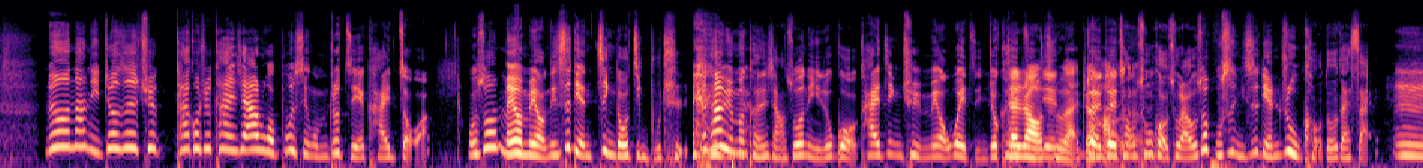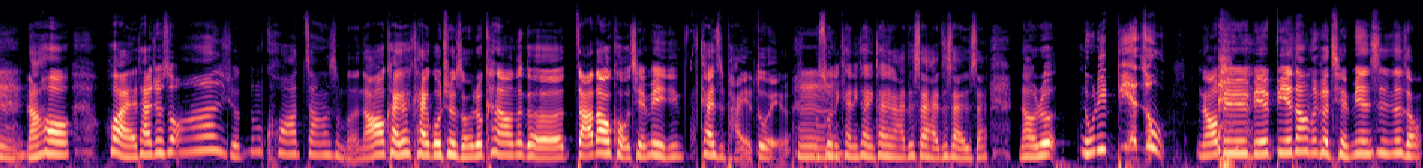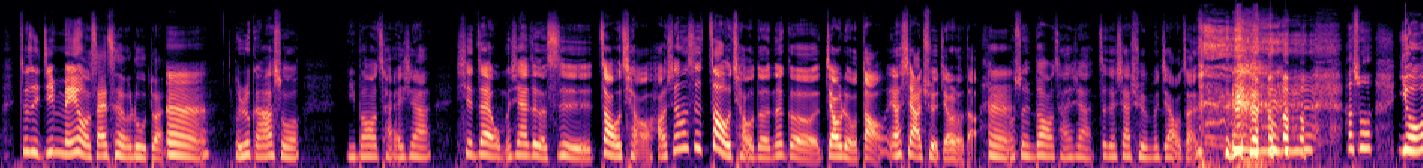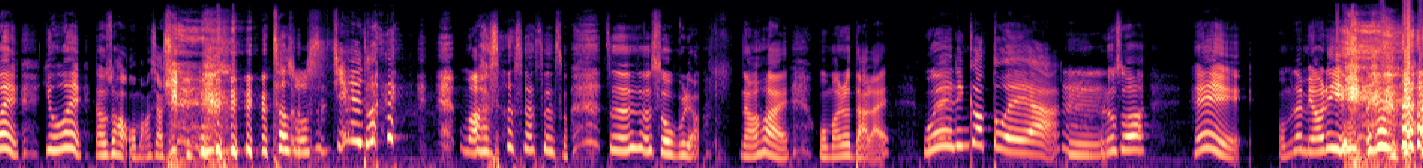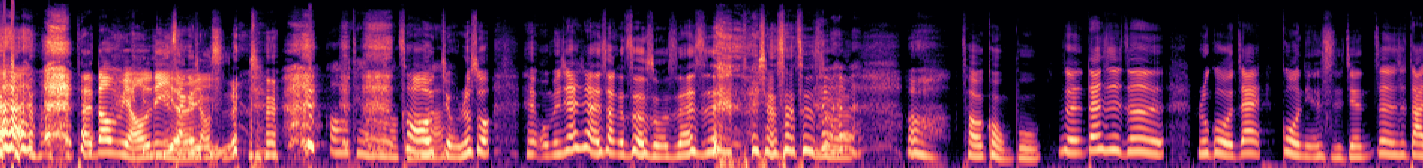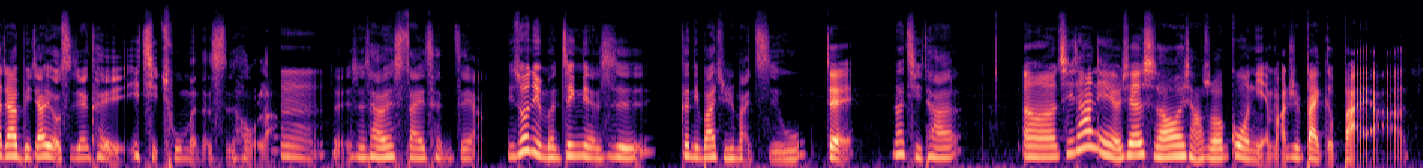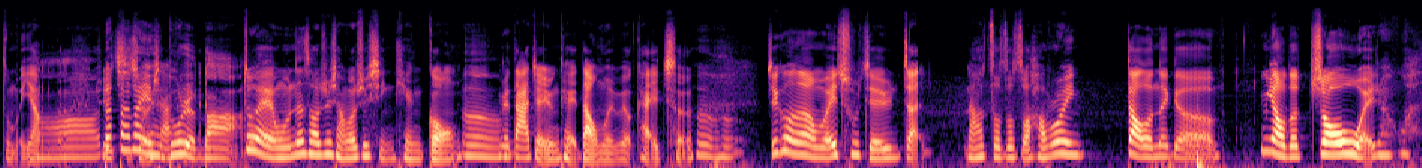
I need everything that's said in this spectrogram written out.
没有，那你就是去开过去看一下，如果不行，我们就直接开走啊。我说没有没有，你是连进都进不去。那他原本可能想说，你如果开进去没有位置，你就可以再绕出来就好。对对，从出口出来。我说不是，你是连入口都在塞。嗯，然后后来他就说啊，有那么夸张什么的。然后开开开过去的时候，就看到那个匝道口前面已经开始排队了。嗯，我说你看你看你看，还在塞还在塞还在塞。然后我就努力憋住。然后憋憋憋憋到那个前面是那种就是已经没有塞车的路段，嗯，我就跟他说：“你帮我查一下，现在我们现在这个是造桥，好像是造桥的那个交流道要下去的交流道。”嗯，我说：“你帮我查一下这个下去有没有加油站？”他说：“有哎、欸，有哎、欸。”然后我说：“好，我马上下去。”厕所时间对，马上上厕所，真的是受不了。然后后来我妈就打来：“喂，林高对呀。”嗯，我就说：“嘿。”我们在苗栗，才到苗栗三个小时，哦天哪，超久！就说，嘿，我们现在下来上个厕所，实在是太想上厕所了，哦，超恐怖。对，但是真的，如果在过年时间，真的是大家比较有时间可以一起出门的时候啦。嗯，对，所以才会塞成这样。你说你们今年是跟你爸一起去买植物？对，那其他，呃，其他年有些时候会想说过年嘛，去拜个拜啊。怎么样的？哦、但拜拜也很多人吧？对，我们那时候就想说去行天宫，嗯，因为大家捷运可以到，我们也没有开车。嗯哼。结果呢，我们一出捷运站，然后走走走，好不容易到了那个庙的周围，然后哇塞，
